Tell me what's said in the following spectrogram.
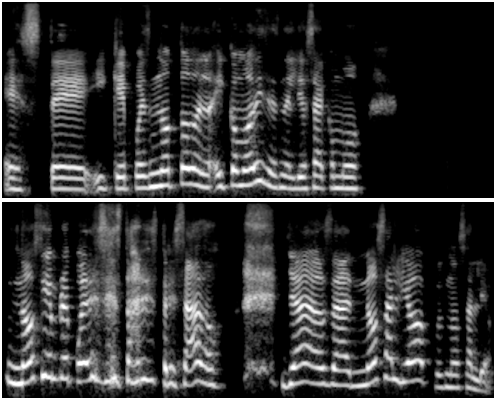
este, y que pues no todo, y como dices, Nelly, o sea, como no siempre puedes estar estresado, ya, o sea, no salió, pues no salió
